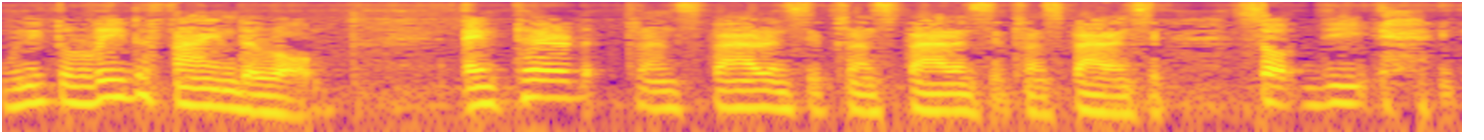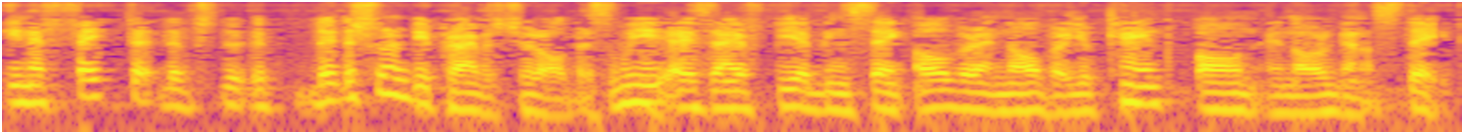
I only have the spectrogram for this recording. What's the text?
We need to redefine the role. And third, transparency, transparency, transparency. So the, in effect, the, the, the, there shouldn't be private shareholders. We, as IFP, have been saying over and over, you can't own an organ of state.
